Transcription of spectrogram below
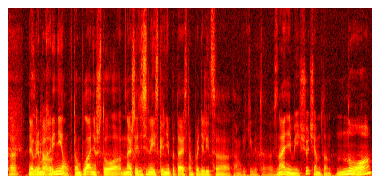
Та? Я прям Цікаво. охренел в том плане, что, знаешь, я действительно искренне пытаюсь там поделиться там какими-то знаниями, еще чем-то, но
